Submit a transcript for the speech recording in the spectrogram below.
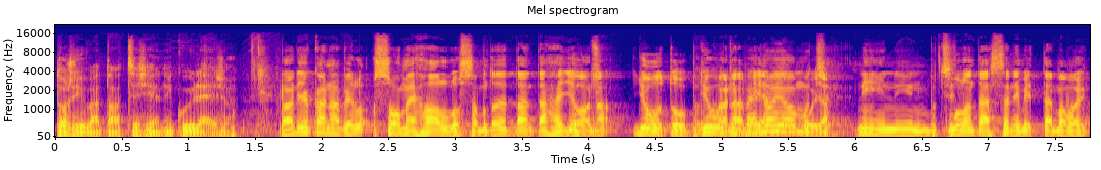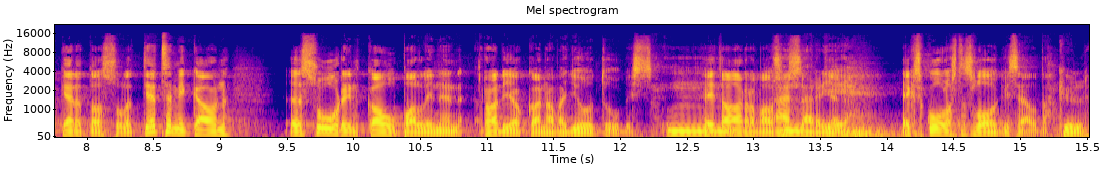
tosi hyvä tatsi siihen niin yleisöön. Radiokanavilla some hallussa, mutta otetaan tähän Joona YouTube-kanavien no joo, mutta niin, niin, se, Mulla on tässä nimittäin, mä voin kertoa sulle. Tiedätkö, mikä on suurin kaupallinen radiokanava YouTubessa? Mm, Heitä arvaus. NRJ. Eikö kuulostas loogiselta? kyllä.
